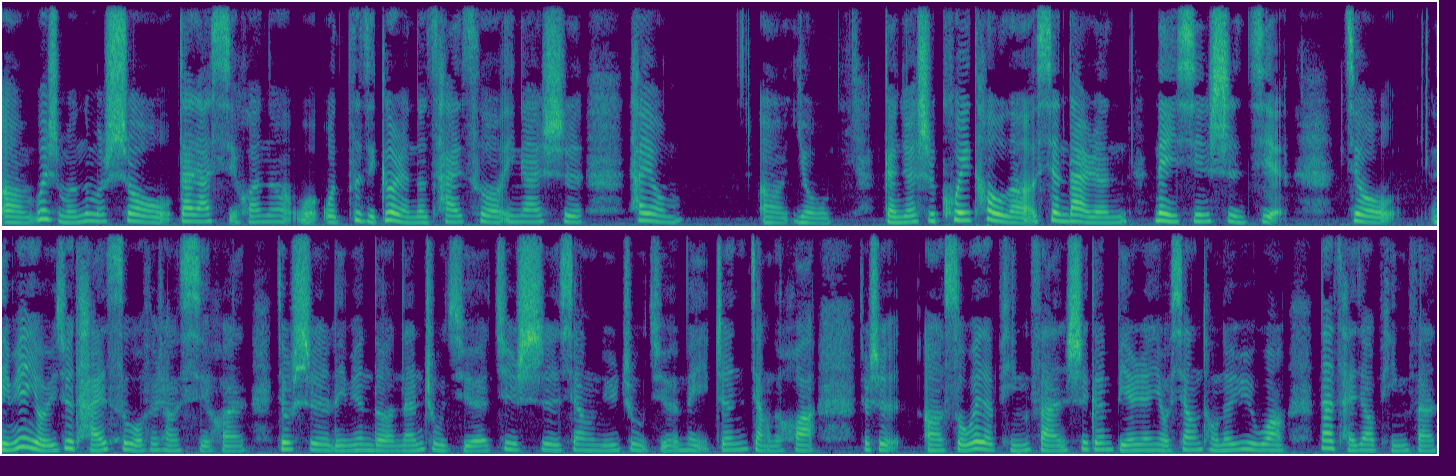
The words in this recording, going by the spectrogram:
嗯，为什么那么受大家喜欢呢？我我自己个人的猜测应该是，它有。呃，有感觉是窥透了现代人内心世界。就里面有一句台词我非常喜欢，就是里面的男主角句式向女主角美珍讲的话，就是呃，所谓的平凡是跟别人有相同的欲望，那才叫平凡，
